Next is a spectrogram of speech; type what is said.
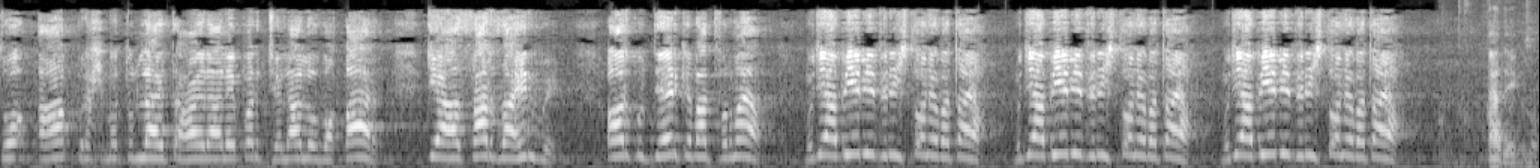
तो आप रहमत पर जलाल वक़ार के आसार ज़ाहिर हुए और कुछ देर के बाद फरमाया मुझे अभी अभी फरिश्तों ने बताया। मुझे अभी अभी फरिश्तों ने बताया। मुझे अभी अभी फरिश्तों ने बताया। देख लो।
